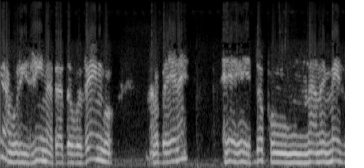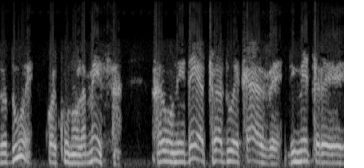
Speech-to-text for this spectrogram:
a Urisina da dove vengo, va bene? E dopo un anno e mezzo, due, qualcuno l'ha messa. Un'idea tra due case di mettere,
